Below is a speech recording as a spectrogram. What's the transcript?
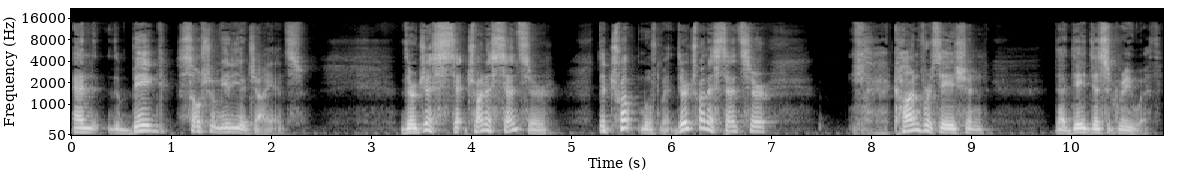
and the big social media giants, they're just trying to censor the Trump movement. They're trying to censor conversation that they disagree with.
